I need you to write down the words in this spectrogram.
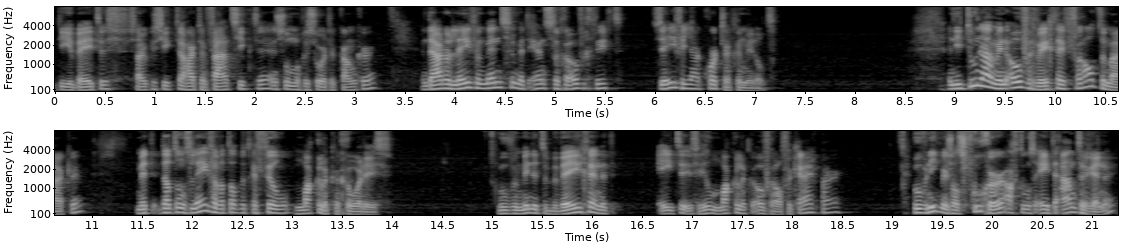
Diabetes, suikerziekte, hart- en vaatziekten en sommige soorten kanker. En daardoor leven mensen met ernstig overgewicht zeven jaar korter gemiddeld. En die toename in overgewicht heeft vooral te maken met dat ons leven wat dat betreft veel makkelijker geworden is. We hoeven minder te bewegen en het eten is heel makkelijk overal verkrijgbaar. We hoeven niet meer zoals vroeger achter ons eten aan te rennen,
